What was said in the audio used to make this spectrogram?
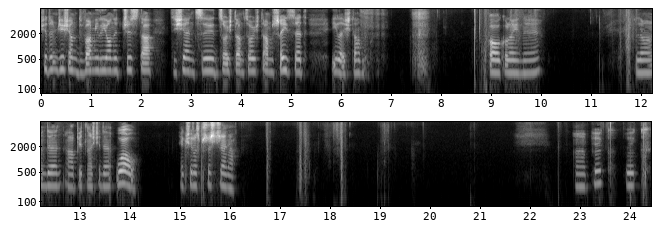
572 miliony 300 tysięcy, coś tam, coś tam, 600, ileś tam. O, kolejny. Londyn, a 15 D. Wow! Jak się rozprzestrzenia. A pyk, pyk,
